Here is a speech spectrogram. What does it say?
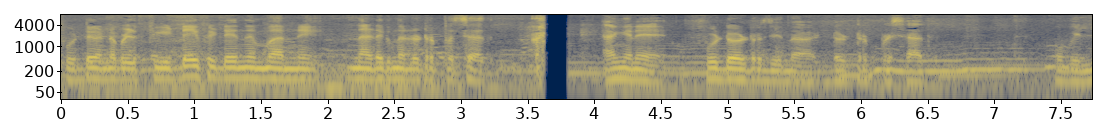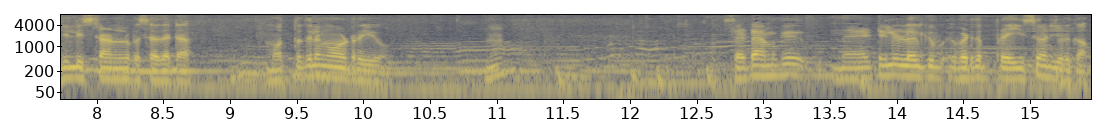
ഫുഡ് കണ്ടപ്പോൾ ഫിഡേ ഫിഡേ എന്ന് പറഞ്ഞ് നടക്കുന്ന ഡോക്ടർ പ്രസാദ്. അങ്ങനെ ഫുഡ് ഓർഡർ ചെയ്യുന്ന ഡോക്ടർ പ്രസാദ്. ഓ വലിയ ലിസ്റ്റാണല്ലോ പ്രസാദ് ഏട്ടാ. മൊത്തത്തിൽ അങ്ങ് ഓർഡർ ചെയ്യുമോ ചേട്ടാ നമുക്ക് നാട്ടിലുള്ളവർക്ക് ഇവിടുത്തെ പ്രൈസ് കാണിച്ചു കൊടുക്കാം.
